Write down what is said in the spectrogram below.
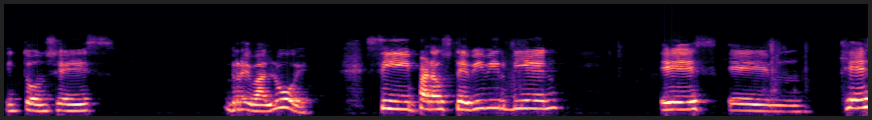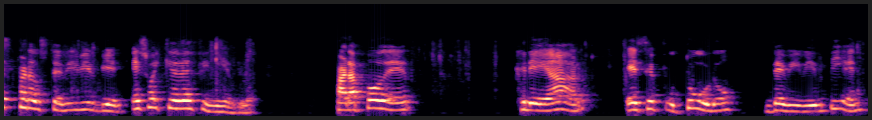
entonces revalúe. Si para usted vivir bien es, em, ¿qué es para usted vivir bien? Eso hay que definirlo para poder crear ese futuro de vivir bien,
